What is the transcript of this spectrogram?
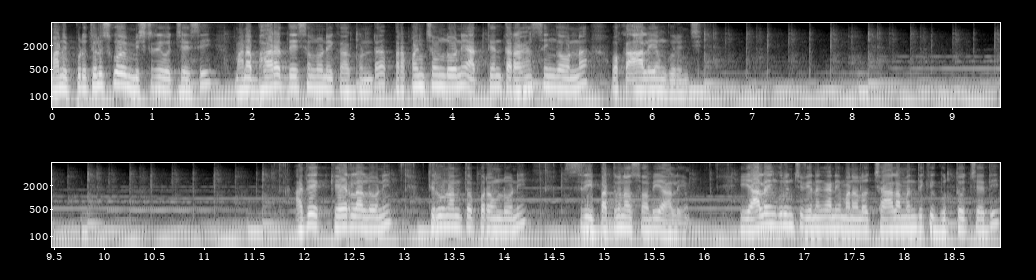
మనం ఇప్పుడు తెలుసుకోవే మిస్టరీ వచ్చేసి మన భారతదేశంలోనే కాకుండా ప్రపంచంలోనే అత్యంత రహస్యంగా ఉన్న ఒక ఆలయం గురించి. అదే కేరళలోని తిరువనంతపురంలోని శ్రీ పద్మనాభ స్వామి ఆలయం. ఈ ఆలయం గురించి వినగానే మనలో చాలామందికి గుర్తొచ్చేది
